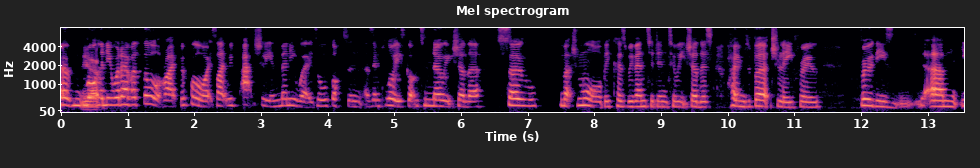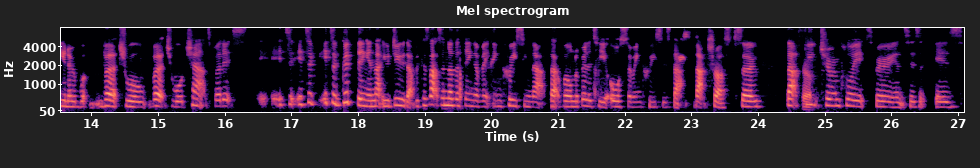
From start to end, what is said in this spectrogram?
um, more yeah. than you would ever thought right before. It's like we've actually in many ways all gotten as employees gotten to know each other so much more because we've entered into each other's homes virtually through through these um, you know virtual virtual chats. But it's it's it's a it's a good thing in that you do that because that's another thing of it increasing that that vulnerability it also increases that that trust so that future yeah. employee experience is is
